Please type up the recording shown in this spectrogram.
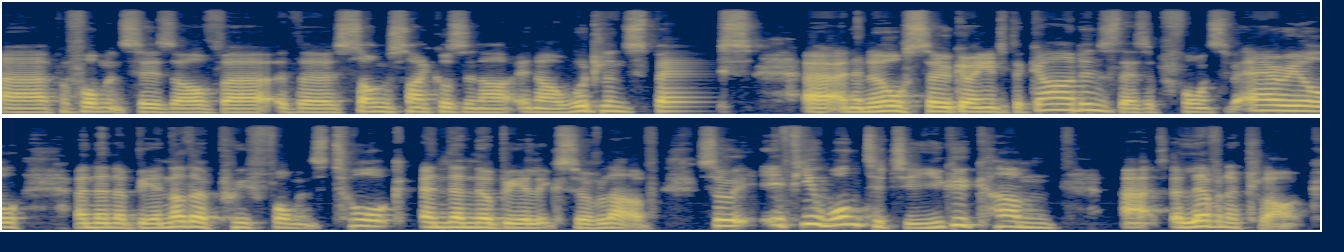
uh, performances of uh, the song cycles in our in our woodland space, uh, and then also going into the gardens. There's a performance of Ariel, and then there'll be another performance talk, and then there'll be Elixir of Love. So if you wanted to, you could come at 11 o'clock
